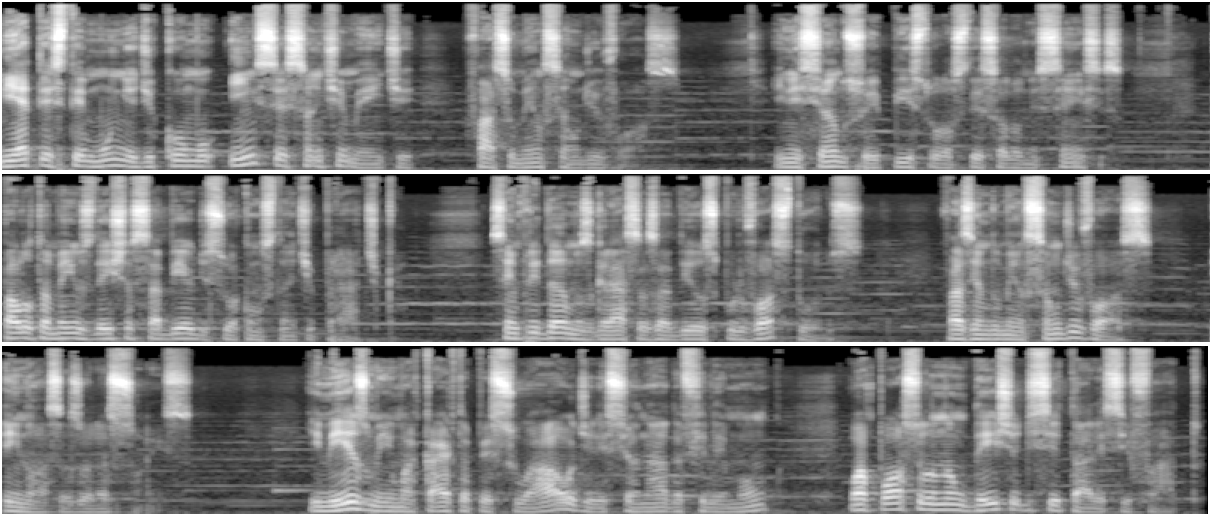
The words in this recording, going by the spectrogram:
me é testemunha de como incessantemente faço menção de vós. Iniciando sua epístola aos Tessalonicenses, Paulo também os deixa saber de sua constante prática. Sempre damos graças a Deus por vós todos, fazendo menção de vós em nossas orações. E mesmo em uma carta pessoal direcionada a Filemon, o apóstolo não deixa de citar esse fato.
